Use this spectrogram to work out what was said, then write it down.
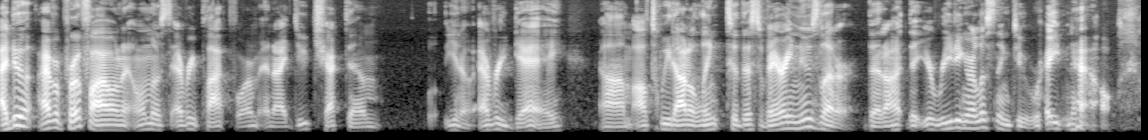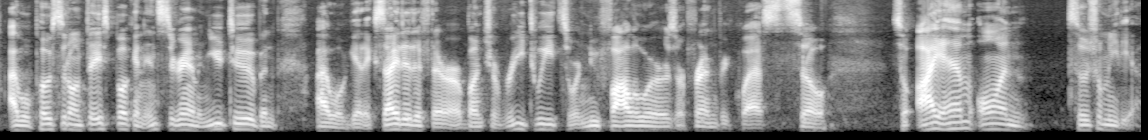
I do. I have a profile on almost every platform, and I do check them, you know, every day. Um, I'll tweet out a link to this very newsletter that I that you're reading or listening to right now. I will post it on Facebook and Instagram and YouTube, and I will get excited if there are a bunch of retweets or new followers or friend requests. So, so I am on social media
